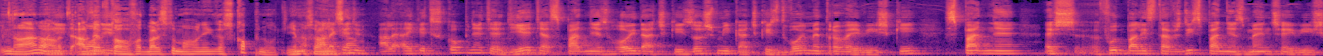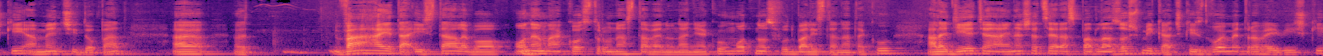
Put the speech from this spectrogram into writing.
No áno, oni, ale, ale oni... toho fotbalistu mohol niekto skopnúť. No, ale, keď, ale aj keď skopnete, dieťa spadne z hojdačky, zo šmíkačky, z dvojmetrovej výšky, spadne, eš, futbalista vždy spadne z menšej výšky a menší dopad. A, váha je tá istá, lebo ona má kostru nastavenú na nejakú hmotnosť, futbalista na takú, ale dieťa, aj naša dcera spadla zo šmikačky z dvojmetrovej výšky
